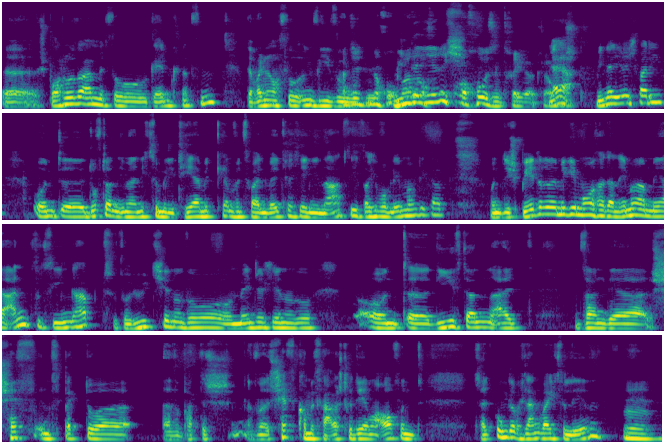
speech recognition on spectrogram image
äh, Sporthose an mit so gelben Knöpfen. Da war die noch so irgendwie so Hatte noch, minderjährig. noch auch Hosenträger, glaube Ja, ich. ja, minderjährig war die und äh, durfte dann immer nicht zum Militär mitkämpfen im Zweiten Weltkrieg gegen die Nazis. Solche Probleme haben die gehabt. Und die spätere Mickey Mouse hat dann immer mehr anzuziehen gehabt, so Hütchen und so und Mäntelchen und so. Und äh, die ist dann halt sozusagen der Chefinspektor, also praktisch, also Chefkommissarisch tritt die immer auf und ist halt unglaublich langweilig zu lesen. Hm.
